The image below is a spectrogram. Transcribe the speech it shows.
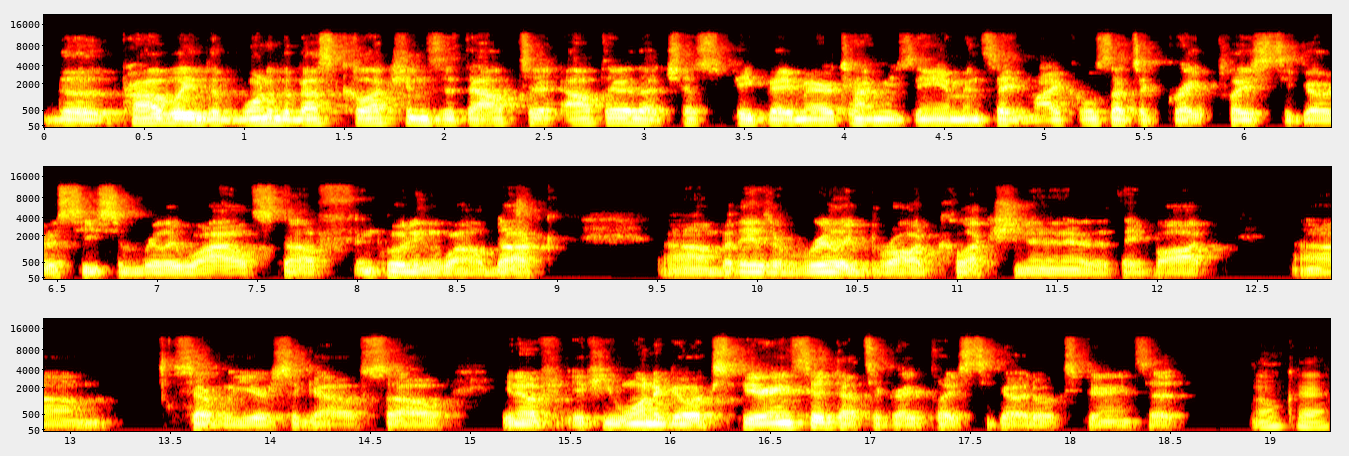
the probably the one of the best collections that's out to, out there, that Chesapeake Bay Maritime Museum in St. Michael's, that's a great place to go to see some really wild stuff, including the wild duck. Um, but there's a really broad collection in there that they bought um, several years ago. So, you know, if, if you want to go experience it, that's a great place to go to experience it. Okay.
